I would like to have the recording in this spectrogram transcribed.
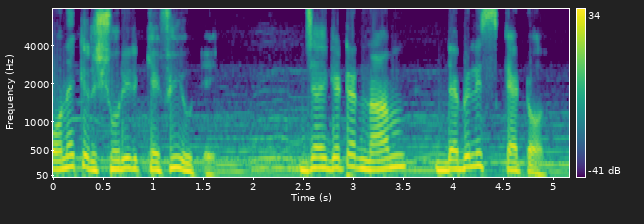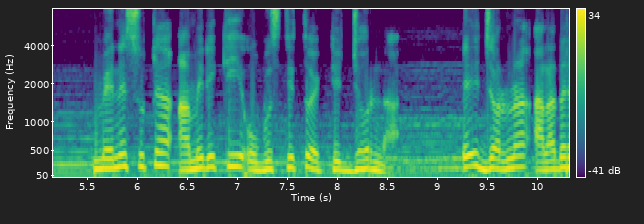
অনেকের শরীর কেঁপে ওঠে। জায়গাটার নাম ডেবেলিস ক্যাটল। মেনেসোটা আমেরিকায় অবস্থিত একটি ঝর্ণা। এই ঝর্ণা আলাদা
